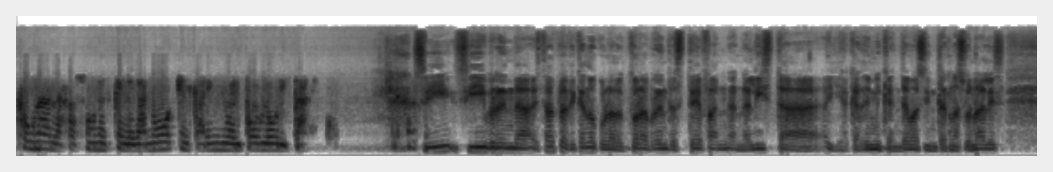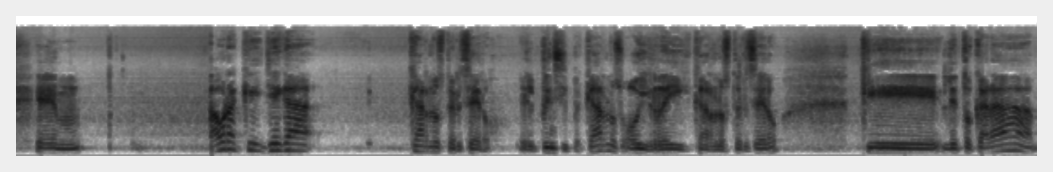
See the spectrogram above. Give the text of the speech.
fue una de las razones que le ganó el cariño del pueblo británico. Sí, sí, Brenda. Estás platicando con la doctora Brenda Stefan, analista y académica en temas internacionales. Em, ahora que llega Carlos III, el príncipe Carlos, hoy rey Carlos III, que le tocará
